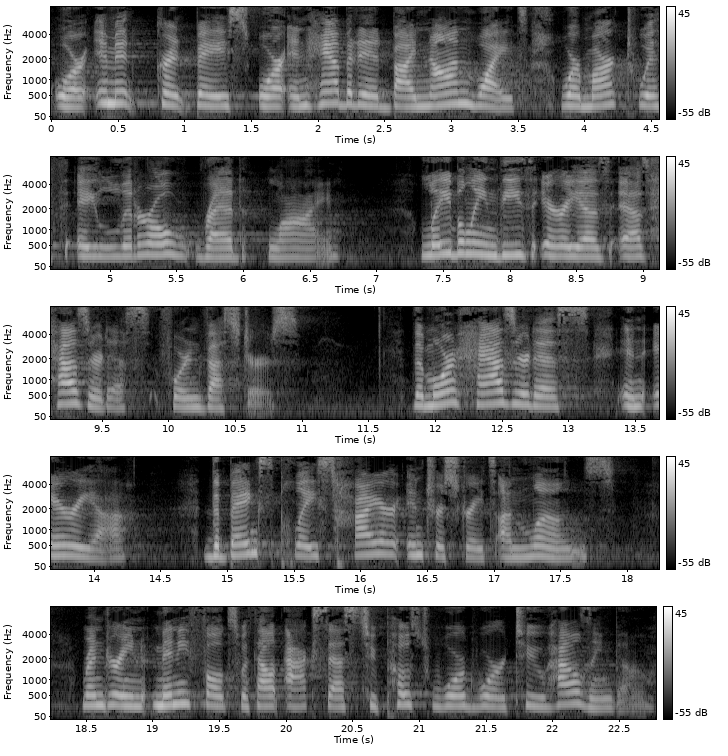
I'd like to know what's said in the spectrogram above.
or immigrant based or inhabited by non whites were marked with a literal red line, labeling these areas as hazardous for investors. The more hazardous an area, the banks placed higher interest rates on loans, rendering many folks without access to post World War II housing boom.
